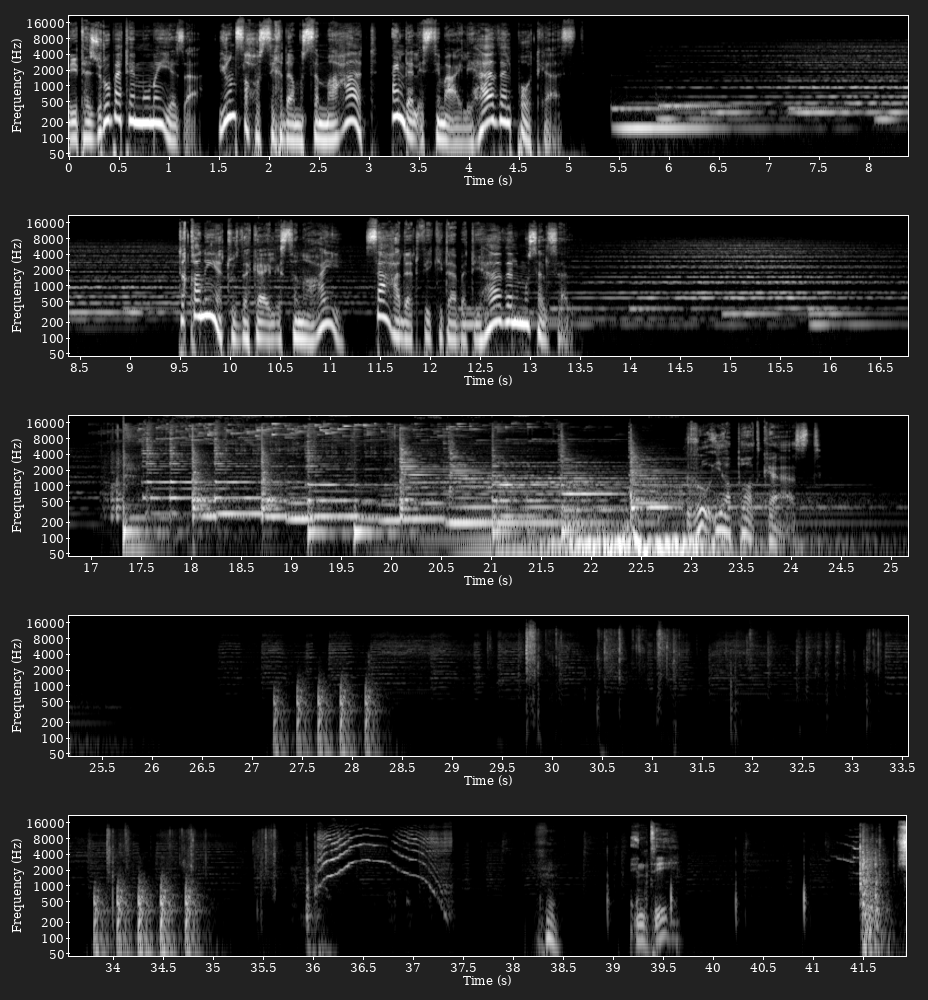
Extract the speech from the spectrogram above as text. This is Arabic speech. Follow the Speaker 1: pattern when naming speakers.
Speaker 1: لتجربة مميزة ينصح استخدام السماعات عند الاستماع لهذا البودكاست. تقنية الذكاء الاصطناعي ساعدت في كتابة هذا المسلسل.
Speaker 2: رؤيا بودكاست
